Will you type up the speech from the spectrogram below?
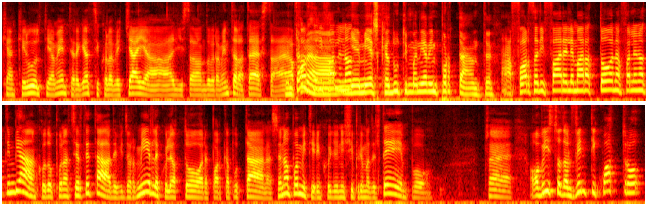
che anche lui ultimamente, ragazzi, con la vecchiaia gli sta dando veramente la testa. Eh. A forza di fare le not- mi è scaduto in maniera importante. A forza di fare le maratone, a fare le notti in bianco, dopo una certa età devi dormirle quelle otto ore, porca puttana, se no poi mi ti rincoglionisci prima del tempo. Cioè, ho visto dal 24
